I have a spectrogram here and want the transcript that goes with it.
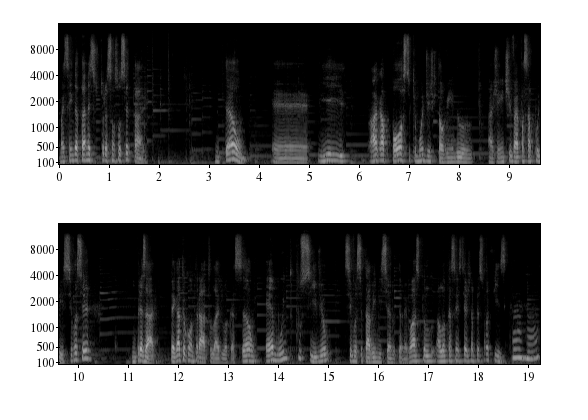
mas você ainda está na estruturação societária. Então, é, e aposto que um monte de gente que está ouvindo a gente vai passar por isso. Se você, empresário, pegar teu contrato lá de locação, é muito possível, se você estava iniciando o teu negócio, que a locação esteja na pessoa física. Uhum.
